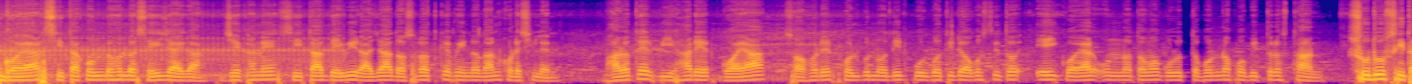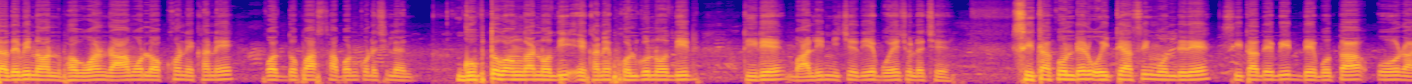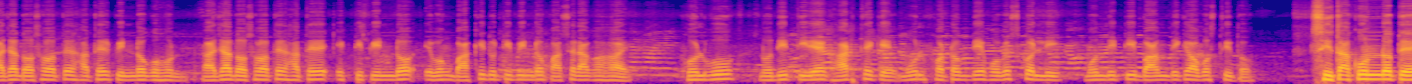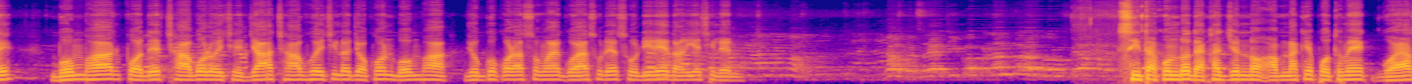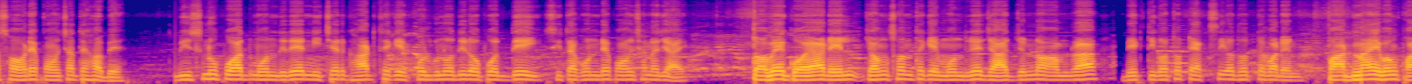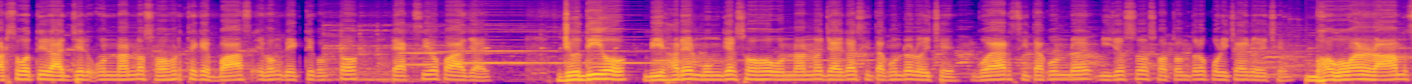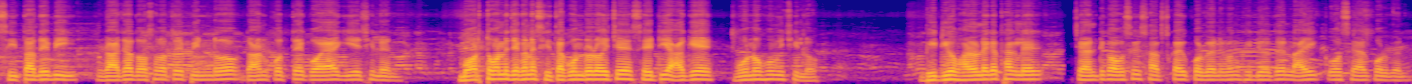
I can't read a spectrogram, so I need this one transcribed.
গয়ার সীতাকুণ্ড হল সেই জায়গা যেখানে সীতা দেবী রাজা দশরথকে পিণ্ডদান করেছিলেন। ভারতের বিহারের গয়া শহরের ফল্গু নদীর পূর্ব তীরে অবস্থিত এই গয়ার অন্যতম গুরুত্বপূর্ণ পবিত্র স্থান। শুধু সীতা দেবী নন, ভগবান রাম ও লক্ষ্মণ এখানে পদ্মপা স্থাপন করেছিলেন। গুপ্তগঙ্গা নদী এখানে ফল্গু নদীর তীরে বালির নিচে দিয়ে বয়ে চলেছে। সীতাকুণ্ডের ঐতিহাসিক মন্দিরে সীতা দেবীর দেবতা ও রাজা দশরথের হাতের পিণ্ড গ্রহণ। রাজা দশরথের হাতে একটি পিণ্ড এবং বাকি দুটি পিণ্ড পাশে রাখা হয়। ফল্গু নদীর তীরে ঘাট থেকে মূল ফটক দিয়ে প্রবেশ করলেই মন্দিরটি বাম দিকে অবস্থিত। সীতাকুণ্ডতে ব্রহ্মার পদের ছাপও রয়েছে। যা ছাপ হয়েছিল যখন ব্রহ্মা যজ্ঞ করার সময় গয়াসুরের শরীরে দাঁড়িয়েছিলেন। সীতাকুণ্ড দেখার জন্য আপনাকে প্রথমে গয়া শহরে পৌঁছাতে হবে। বিষ্ণুপদ মন্দিরের নিচের ঘাট থেকে ফল্গু নদীর ওপর দিয়েই সীতাকুণ্ডে পৌঁছানো যায়। তবে গয়া রেল জংশন থেকে মন্দিরে যাওয়ার জন্য আমরা ব্যক্তিগত ট্যাক্সিও ধরতে পারেন। পাটনা এবং পার্শ্ববর্তী রাজ্যের অন্যান্য শহর থেকে বাস এবং ব্যক্তিগত ট্যাক্সিও পাওয়া যায়। যদিও বিহারের মুঙ্গের সহ অন্যান্য জায়গায় সীতাকুণ্ড রয়েছে, গয়ার সীতাকুণ্ডের নিজস্ব স্বতন্ত্র পরিচয় রয়েছে। ভগবান রাম সীতা দেবী রাজা দশরথের পিণ্ড দান করতে গয়ায় গিয়েছিলেন। বর্তমানে যেখানে সীতাকুণ্ড রয়েছে, সেটি আগে বনভূমি ছিল। ভিডিও ভালো লেগে থাকলে চ্যানেলটিকে অবশ্যই সাবস্ক্রাইব করবেন এবং ভিডিওতে লাইক ও শেয়ার করবেন।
